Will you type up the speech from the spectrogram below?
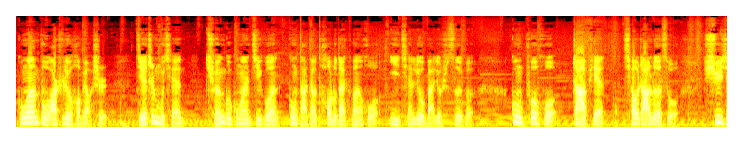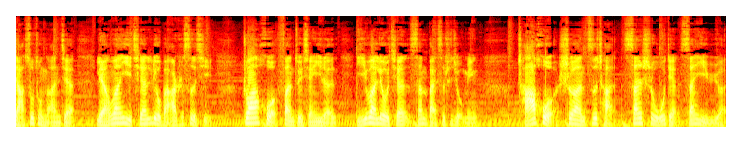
公安部二十六号表示，截至目前，全国公安机关共打掉套路贷团伙一千六百六十四个，共破获诈骗、敲诈勒索、虚假诉讼的案件两万一千六百二十四起，抓获犯罪嫌疑人一万六千三百四十九名，查获涉案资产三十五点三亿余元。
